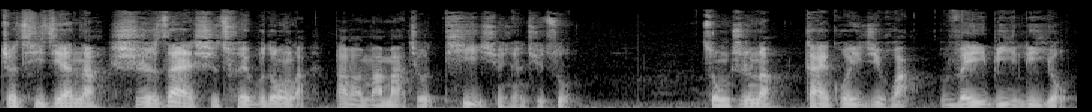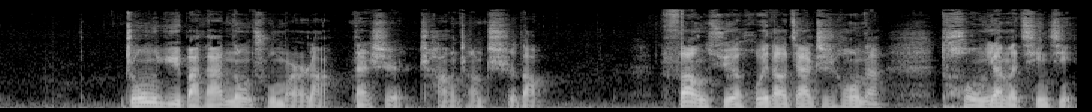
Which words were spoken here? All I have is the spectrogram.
这期间呢，实在是催不动了，爸爸妈妈就替轩轩去做。总之呢，概括一句话：威逼利诱，终于把他弄出门了。但是常常迟到。放学回到家之后呢，同样的情景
